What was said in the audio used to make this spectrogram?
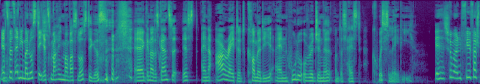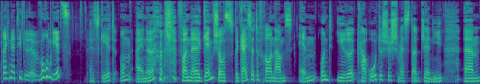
jetzt wird's endlich mal lustig. Jetzt mache ich mal was Lustiges. äh, genau, das Ganze ist eine R-rated Comedy, ein Hulu Original und das heißt Quiz Lady. Ist schon mal ein vielversprechender Titel. Worum geht's? Es geht um eine von äh, Game Shows begeisterte Frau namens Anne und ihre chaotische Schwester Jenny, ähm,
